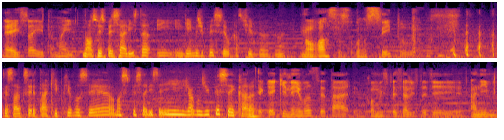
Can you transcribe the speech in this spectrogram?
É isso aí, tamo aí. Nosso especialista em, em games de PC, o Castilho, né? Nossa, eu sei tudo. Você sabe que você tá aqui porque você é o nosso especialista em jogos de PC, cara. É que nem você tá como especialista de animes.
